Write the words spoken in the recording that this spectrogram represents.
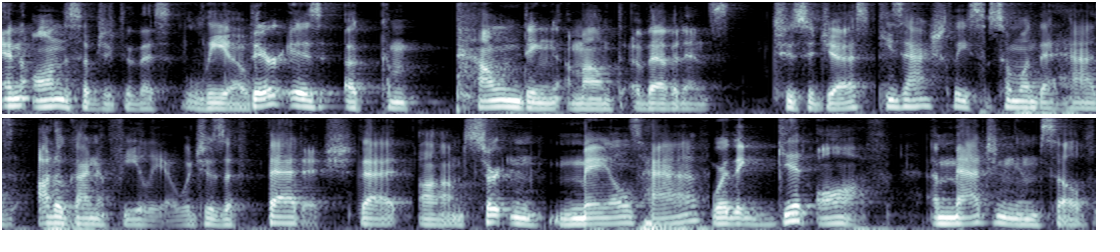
And on the subject of this, Leo, there is a compounding amount of evidence to suggest he's actually someone that has autogynephilia, which is a fetish that um, certain males have where they get off imagining themselves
